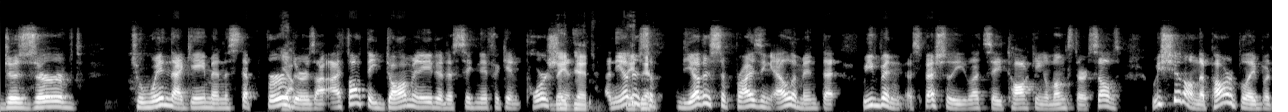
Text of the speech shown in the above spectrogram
deserved to win that game and a step further yeah. is I, I, thought they dominated a significant portion. They did. And the other su- the other surprising element that we've been especially let's say talking amongst ourselves, we shit on the power play, but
